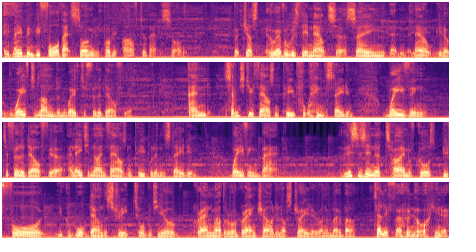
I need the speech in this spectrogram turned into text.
It may have been before that song, it was probably after that song but just whoever was the announcer saying, now, you know, wave to London, wave to Philadelphia. And 72,000 people in the stadium waving to Philadelphia and 89,000 people in the stadium waving back. This is in a time, of course, before you could walk down the street talking to your grandmother or grandchild in Australia on a mobile telephone or, you know.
